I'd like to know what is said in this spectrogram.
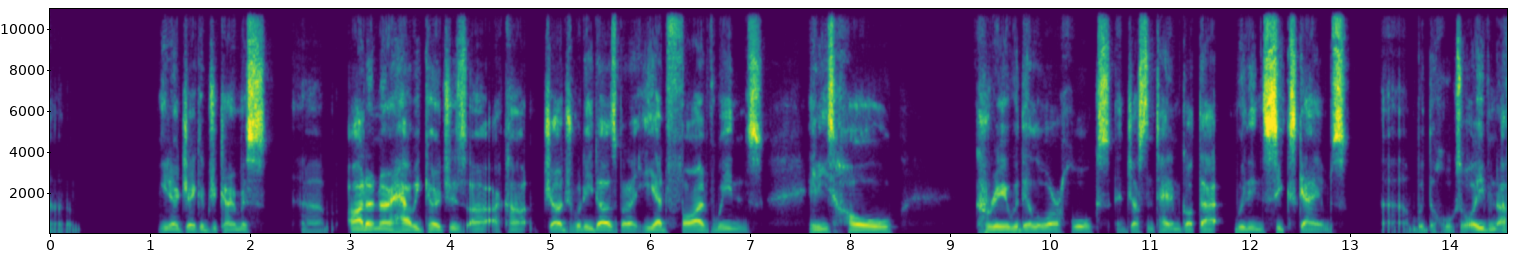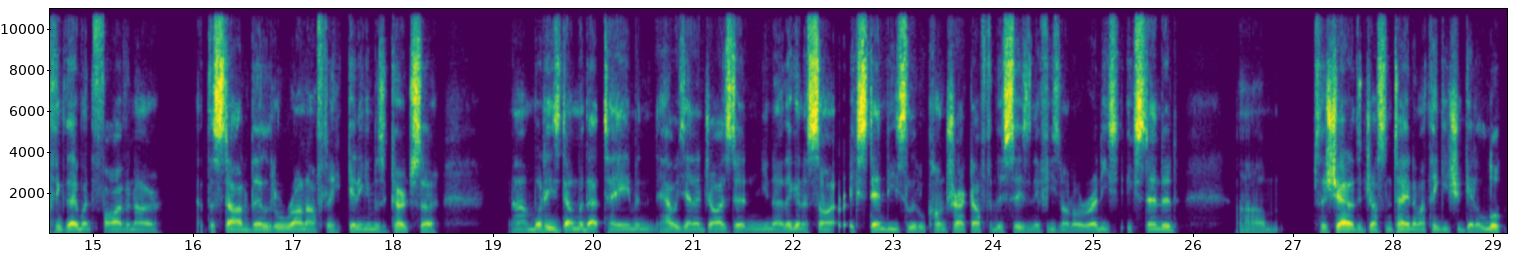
Um, you know, Jacob Jackomas. Um, I don't know how he coaches. I, I can't judge what he does, but he had five wins in his whole career with the Illawarra Hawks, and Justin Tatum got that within six games um, with the Hawks, or even I think they went five and zero at the start of their little run after getting him as a coach. So um, what he's done with that team and how he's energized it. And, you know, they're going to extend his little contract after this season if he's not already extended. Um, so shout out to Justin Tatum. I think he should get a look,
